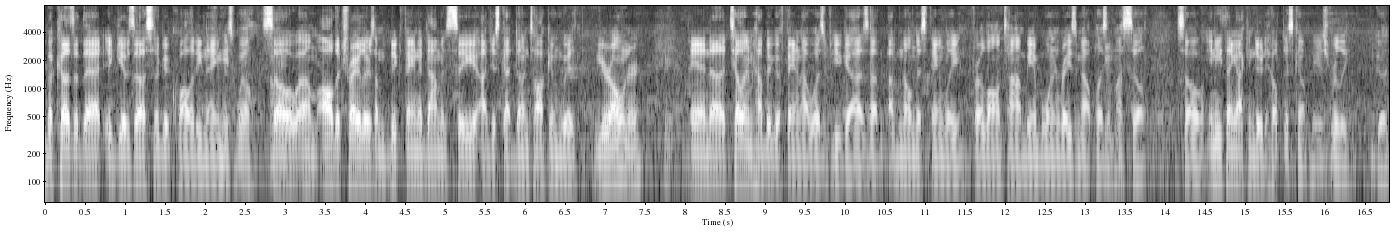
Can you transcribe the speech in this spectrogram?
because of that, it gives us a good quality name as well. So um, all the trailers, I'm a big fan of Diamond C. I just got done talking with your owner, and uh, telling him how big a fan I was of you guys. I've, I've known this family for a long time, being born and raised in Mount Pleasant myself. So anything I can do to help this company is really good.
